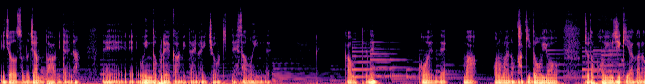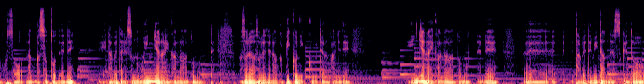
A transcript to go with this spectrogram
一応そのジャンパーみたいな、えー、ウィンドブレーカーみたいな一応着て寒いんで、かぶってね、公園で、まあこの前の柿同様、ちょっとこういう時期やからこそ、なんか外でね、えー、食べたりするのもいいんじゃないかなと思って、それはそれでなんかピクニックみたいな感じでいいんじゃないかなと思ってね、えー、食べてみたんですけど、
